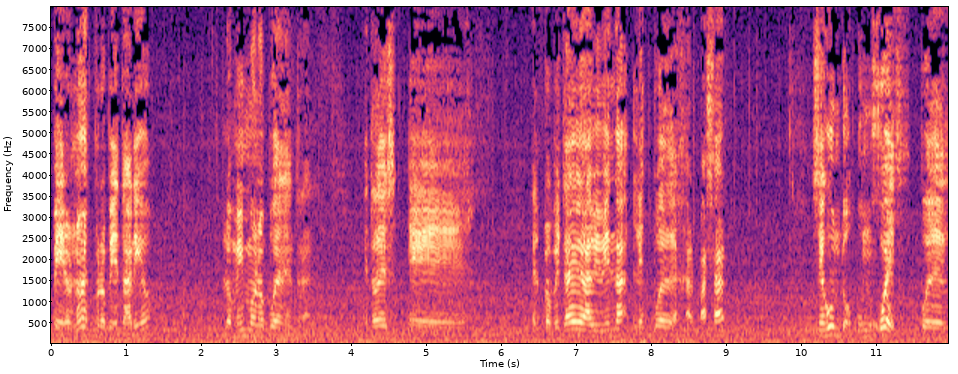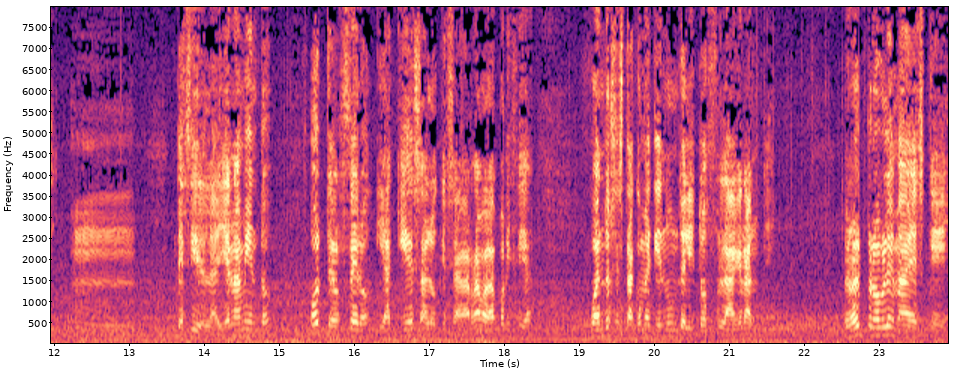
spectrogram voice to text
pero no es propietario, lo mismo no pueden entrar. Entonces, eh, el propietario de la vivienda les puede dejar pasar. Segundo, un juez puede mm, decir el allanamiento. O tercero, y aquí es a lo que se agarraba la policía, cuando se está cometiendo un delito flagrante. Pero el problema es que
